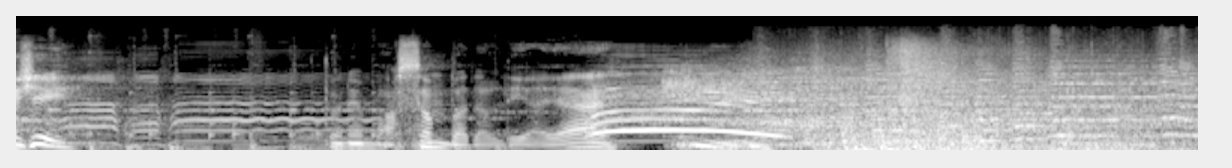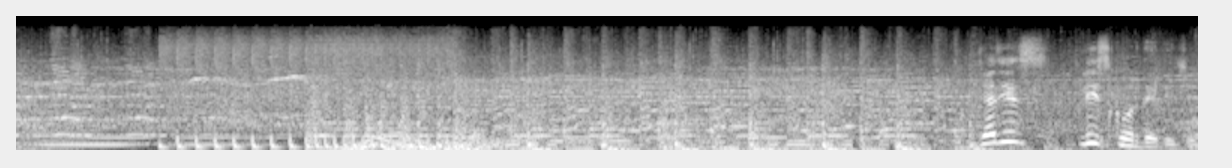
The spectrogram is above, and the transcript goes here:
ऋषि तूने मौसम बदल दिया यार। जजेस प्लीज़ स्कोर दे दीजिए।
